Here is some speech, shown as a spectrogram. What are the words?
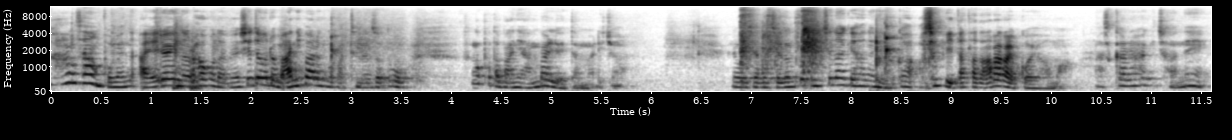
항상 보면 아이라이너를 하고 나면 섀도우를 많이 바른 것 같으면서도 생각보다 많이 안 발려있단 말이죠. 그리고 제가 지금 조금 진하게 하는 이유가 어차피 이따 다 날아갈 거예요, 아마. 마스카라를 하기 전에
